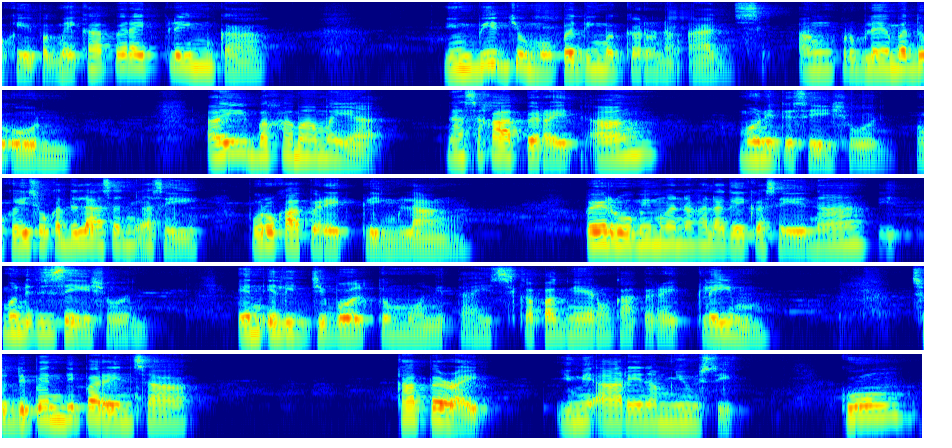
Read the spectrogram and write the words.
Okay, pag may copyright claim ka, yung video mo pwedeng magkaroon ng ads. Ang problema doon ay baka mamaya nasa copyright ang monetization. Okay, so kadalasan kasi puro copyright claim lang. Pero may mga nakalagay kasi na monetization and eligible to monetize kapag mayroong copyright claim. So depende pa rin sa copyright, yung may-ari ng music, kung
